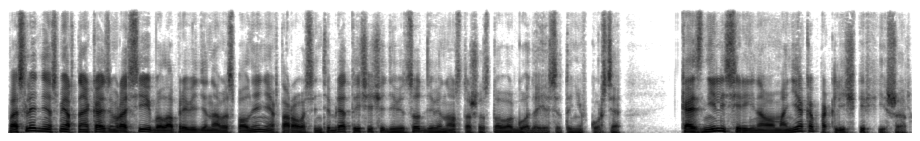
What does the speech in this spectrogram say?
Последняя смертная казнь в России была приведена в исполнение 2 сентября 1996 года, если ты не в курсе. Казнили серийного маньяка по кличке Фишер.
